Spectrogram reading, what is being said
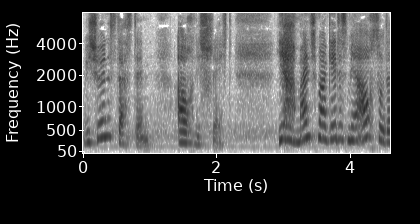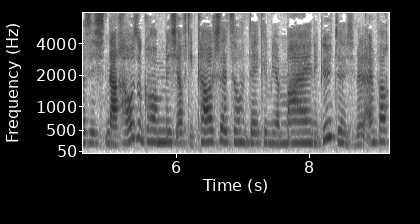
Wie schön ist das denn? Auch nicht schlecht. Ja, manchmal geht es mir auch so, dass ich nach Hause komme, mich auf die Couch setze und denke mir, meine Güte, ich will einfach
